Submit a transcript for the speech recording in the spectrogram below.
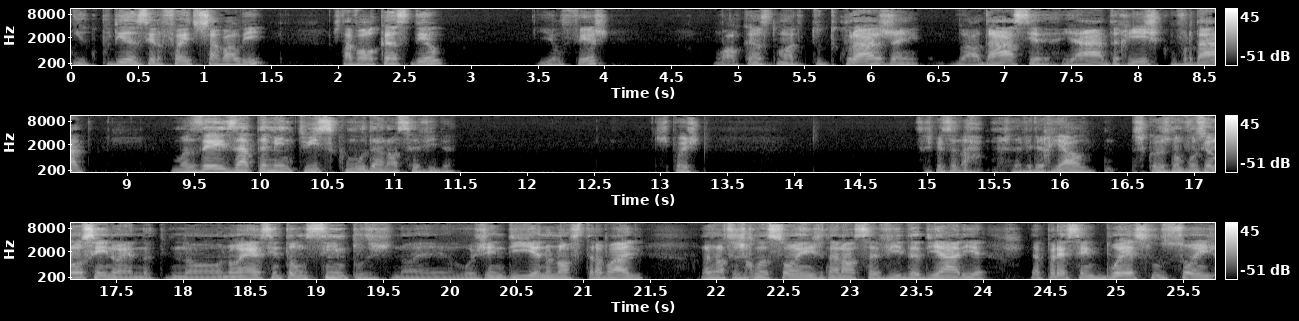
E o que podia ser feito estava ali, estava ao alcance dele, e ele fez. Um alcance de uma atitude de coragem, de audácia, yeah, de risco, verdade. Mas é exatamente isso que muda a nossa vida. Depois, vocês pensam, ah, mas na vida real as coisas não funcionam assim, não é? Não, não é assim tão simples, não é? Hoje em dia, no nosso trabalho, nas nossas relações, na nossa vida diária, aparecem boas soluções,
